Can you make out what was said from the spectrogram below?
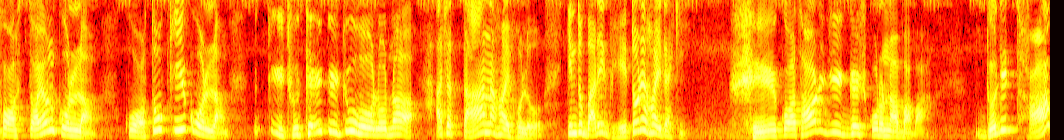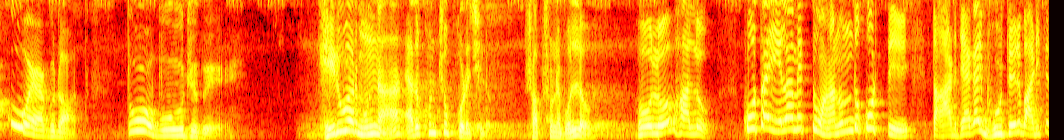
সস্তায়ন করলাম কত কি করলাম কিছুতেই কিছু হলো না। আচ্ছা তা না হয় হলো কিন্তু বাড়ির ভেতরে হয়টা কি? সে কথা আর জিজ্ঞেস করো না বাবা যদি থাকো এক রাত তো বুঝবে। হিরু আর মুন্না এতক্ষণ চুপ করেছিল। সব শুনে বলল হলো ভালো। কোথায় এলাম একটু আনন্দ করতে? তার জায়গায় ভূতের বাড়িতে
